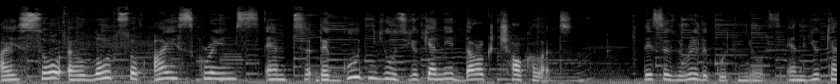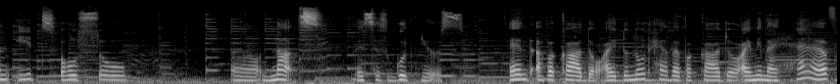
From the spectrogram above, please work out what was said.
I saw a lots of ice creams and the good news you can eat dark chocolate. This is really good news and you can eat also uh, nuts. This is good news. And avocado. I do not have avocado. I mean I have,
